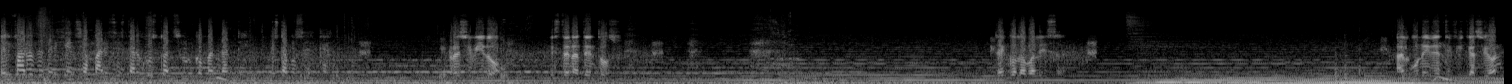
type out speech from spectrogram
El faro de emergencia parece estar justo al sur, comandante. Estamos cerca. Recibido. Estén atentos. Tengo la baliza. ¿Alguna identificación?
